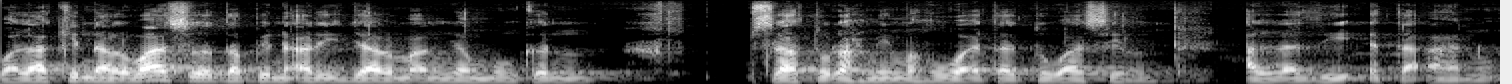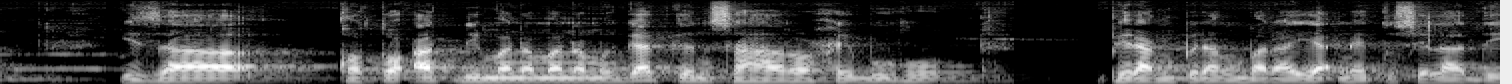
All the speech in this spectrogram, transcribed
Walakin al wasil tapi na ari jalma anu nyambungkeun silaturahmi mah huwa eta tu wasil. Allazi eta anu. Iza kotoat di mana-mana megatkan saharohibuhu. Pirang-pirang baraya na itu siladi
